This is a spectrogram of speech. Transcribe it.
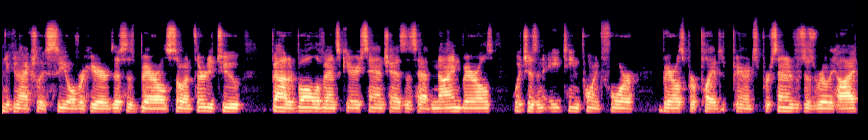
You can actually see over here, this is barrels. So in 32 batted ball events, Gary Sanchez has had nine barrels, which is an 18.4 barrels per plate appearance percentage, which is really high.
